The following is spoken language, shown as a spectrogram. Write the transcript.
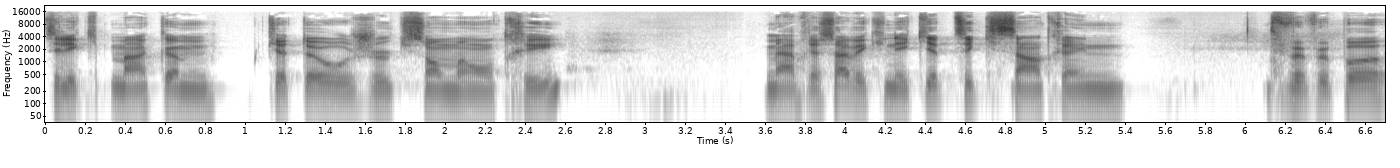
tu l'équipement comme que t'as aux jeux qui sont montrés. Mais après ça, avec une équipe tu sais, qui s'entraîne, tu veux, veux pas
